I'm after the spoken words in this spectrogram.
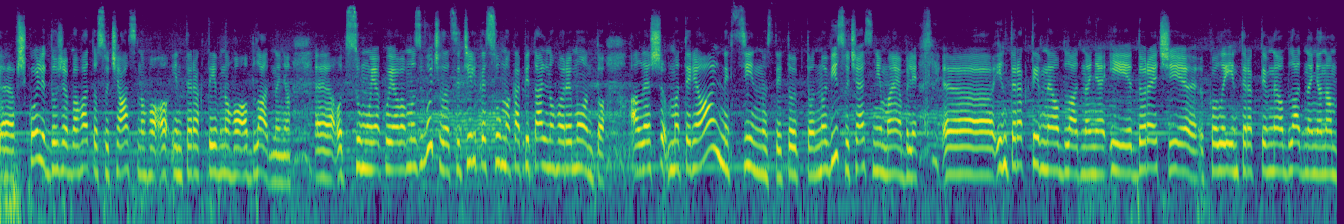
Е, В школі дуже багато сучасного інтерактивного обладнання. Е, От суму, яку я вам озвучила, це тільки сума капітального ремонту, але ж матеріальних цінностей, тобто нові сучасні меблі, е, інтерактивне обладнання. І, до речі, коли інтерактивне обладнання нам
